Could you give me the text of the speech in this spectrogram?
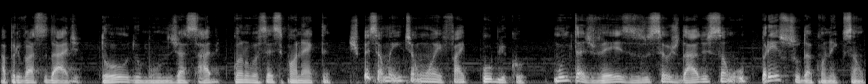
A privacidade, todo mundo já sabe, quando você se conecta, especialmente a um Wi-Fi público, Muitas vezes os seus dados são o preço da conexão.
